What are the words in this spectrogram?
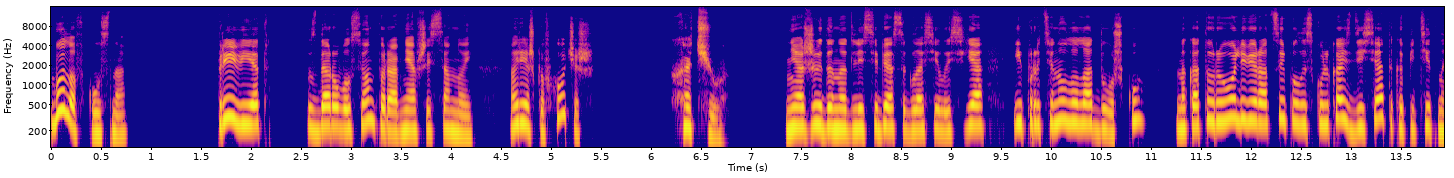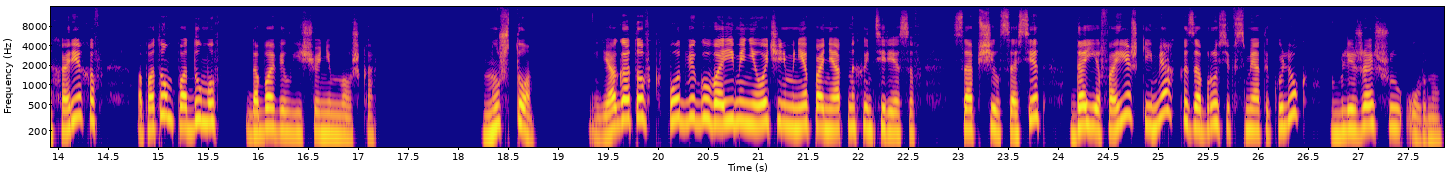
было вкусно. «Привет», — поздоровался он, поравнявшись со мной. «Орешков хочешь?» «Хочу». Неожиданно для себя согласилась я и протянула ладошку, на которой Оливер отсыпал из кулька с десяток аппетитных орехов, а потом, подумав, добавил еще немножко. «Ну что, «Я готов к подвигу во имя не очень мне понятных интересов», — сообщил сосед, доев орешки и мягко забросив смятый кулек в ближайшую урну.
